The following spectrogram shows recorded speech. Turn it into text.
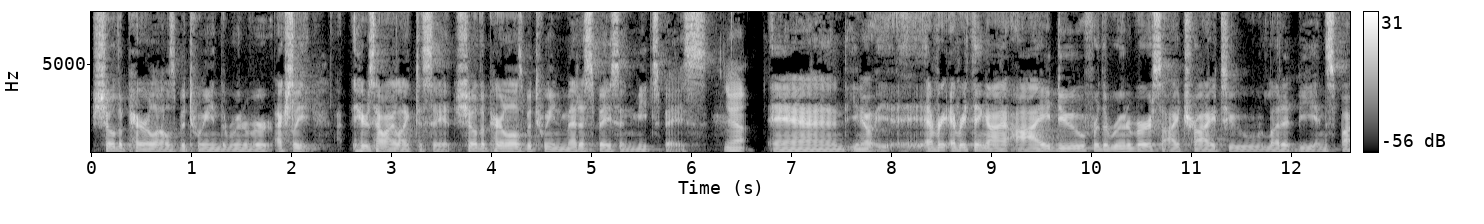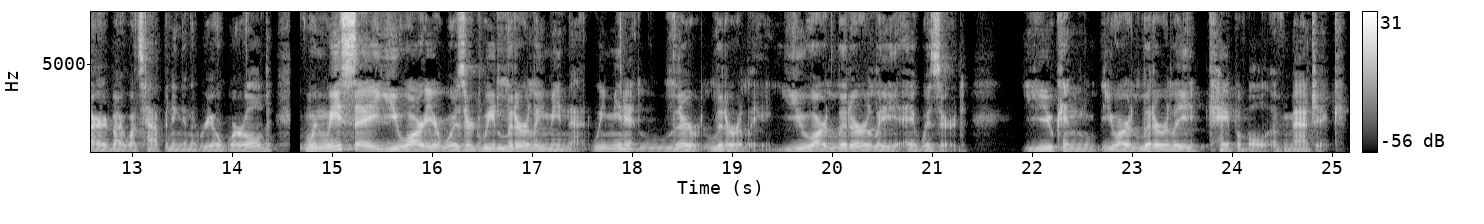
show the parallels between the Runiverse. Actually, here's how I like to say it: show the parallels between metaspace and meat space. Yeah. And you know, every everything I I do for the Runiverse, I try to let it be inspired by what's happening in the real world. When we say you are your wizard, we literally mean that. We mean it liter- literally. You are literally a wizard. You can. You are literally capable of magic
